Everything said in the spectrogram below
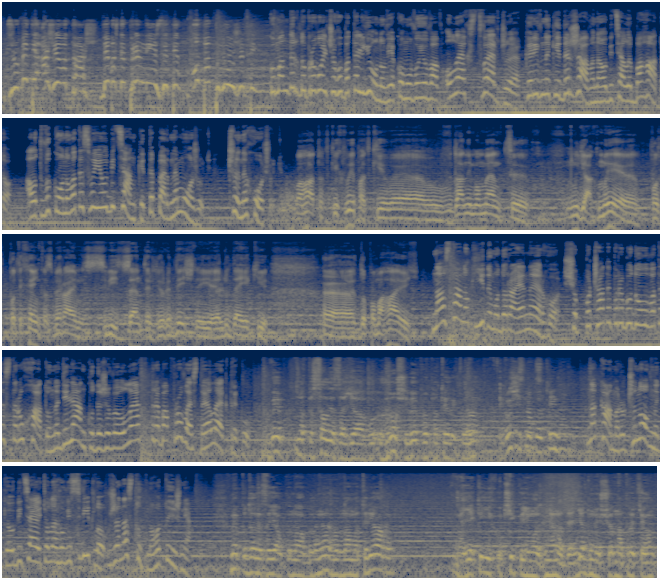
Зробити ажіотаж, вибачте, принизити, опаплюжити. Командир добровольчого батальйону, в якому воював Олег, стверджує, керівники держави наобіцяли багато, а от виконувати свої обіцянки тепер не можуть чи не хочуть. Багато таких випадків. Е, В даний момент, е, ну як, ми по- потихеньку збираємо свій центр юридичний, е, людей, які е, допомагають. Наостанок їдемо до райенерго. Щоб почати перебудовувати стару хату на ділянку, де живе Олег, треба провести електрику. Ви написали заяву, гроші ви проплатили коли? Гроші проплатив. На камеру чиновники обіцяють Олегові світло вже наступного тижня. Ми подали заявку на обленерго на матеріали, які їх очікуємо з дня на день. Я думаю, що на протягом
